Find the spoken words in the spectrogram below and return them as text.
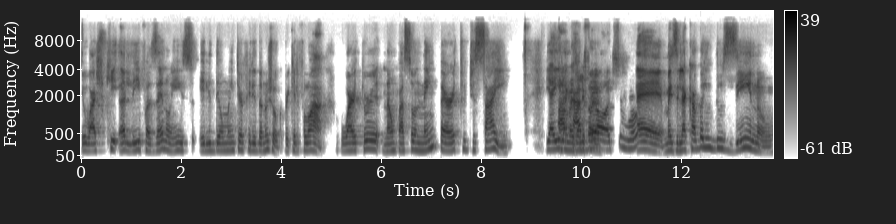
Eu acho que ali, fazendo isso, ele deu uma interferida no jogo, porque ele falou, ah, o Arthur não passou nem perto de sair. E aí ah, ele mas acaba... ele foi ótimo. É, mas ele acaba induzindo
